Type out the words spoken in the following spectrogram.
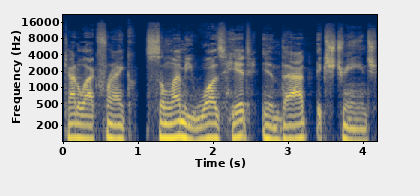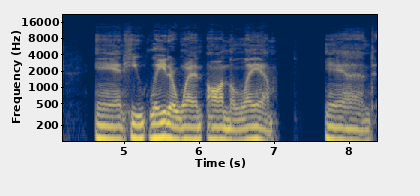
Cadillac Frank Salemme was hit in that exchange, and he later went on the lam. And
